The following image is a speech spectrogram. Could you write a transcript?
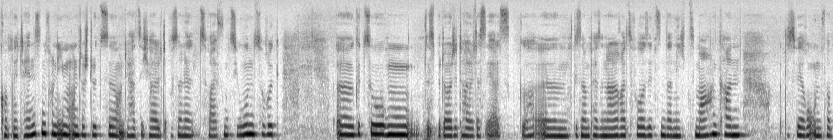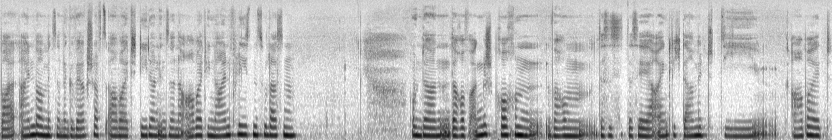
Kompetenzen von ihm unterstütze und er hat sich halt auf seine zwei Funktionen zurückgezogen. das bedeutet halt, dass er als äh, Gesamtpersonalratsvorsitzender nichts machen kann das wäre unvereinbar mit seiner Gewerkschaftsarbeit, die dann in seine Arbeit hineinfließen zu lassen. Und dann darauf angesprochen, warum, das ist, dass er ja eigentlich damit die Arbeit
